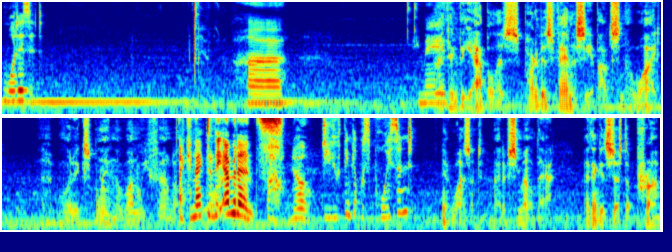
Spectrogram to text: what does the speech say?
What is it? Uh, he made. I think the apple is part of his fantasy about Snow White. That would explain the one we found on I the connected the floor. evidence. Oh no. Do you think it was poisoned? It wasn't. I'd have smelled that. I think it's just a prop.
